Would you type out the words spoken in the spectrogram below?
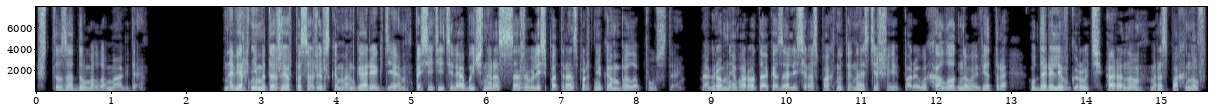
Что задумала Магда? На верхнем этаже в пассажирском ангаре, где посетители обычно рассаживались по транспортникам, было пусто. Огромные ворота оказались распахнуты настежь, и порывы холодного ветра ударили в грудь Аарону, распахнув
